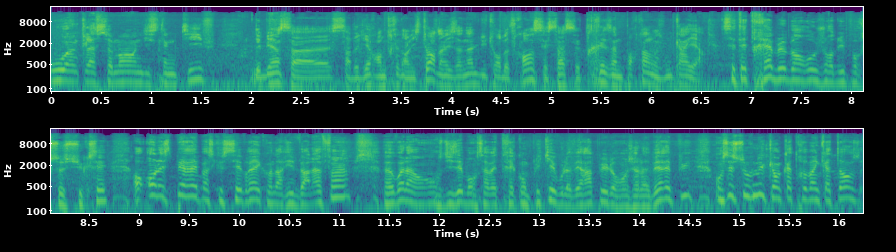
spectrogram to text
ou un classement distinctif, eh bien, ça, ça veut dire entrer dans l'histoire, dans les annales du Tour de France. Et ça, c'est très important dans une carrière. C'était très bleu blanc aujourd'hui pour ce succès. On, on l'espérait parce que c'est vrai qu'on arrive vers la fin. Euh, voilà, on se disait bon, ça va être très compliqué. Vous l'avez rappelé, Laurent Jalabert. Et puis, on s'est souvenu qu'en 94,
